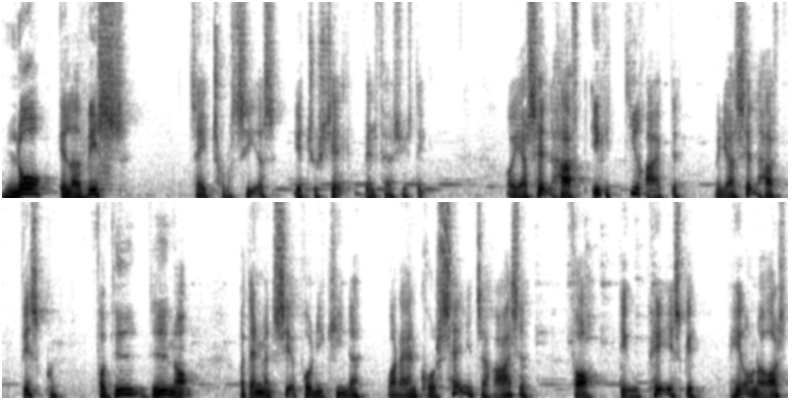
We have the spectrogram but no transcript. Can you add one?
når eller hvis der introduceres et socialt velfærdssystem. Og jeg har selv haft, ikke direkte, men jeg har selv haft vis for viden, viden om, hvordan man ser på det i Kina, hvor der er en kolossal interesse for det europæiske, herunder også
